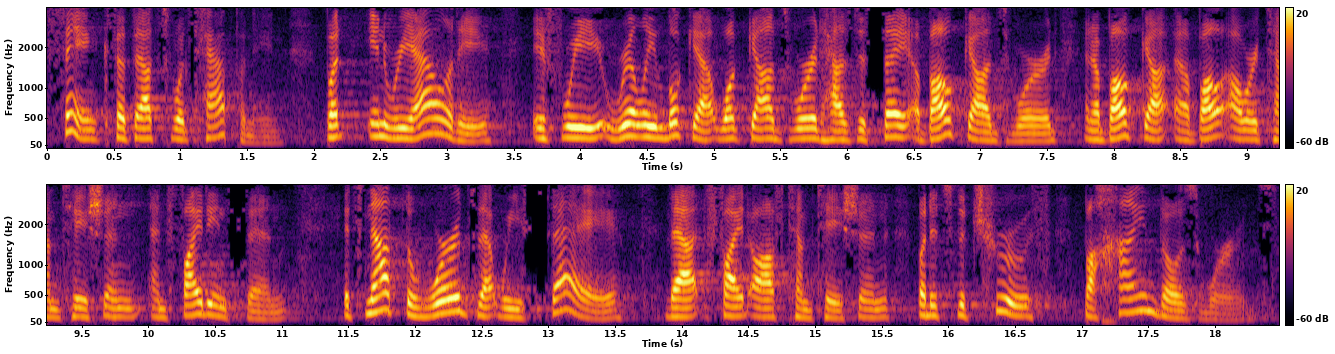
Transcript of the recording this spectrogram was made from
think that that's what's happening. But in reality, if we really look at what God's word has to say about God's word and about, God, about our temptation and fighting sin, it's not the words that we say that fight off temptation, but it's the truth behind those words.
